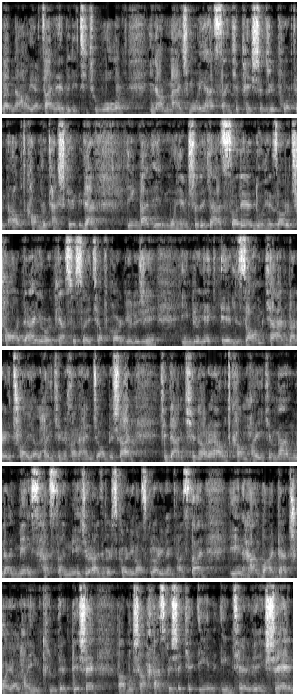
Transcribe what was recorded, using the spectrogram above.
و نهایتا ability to work اینا مجموعی هستن که patient reported outcome رو تشکیل میدن اینقدر این مهم شده که از سال 2014 European Society of Cardiology این رو یک الزام کرد برای trial هایی که می‌خوان انجام بشن که در کنار outcome هایی که معمولا MACE هستن major adverse cardiovascular event هستن این هم باید در trial ها included بشه و مشخص بشه که این intervention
